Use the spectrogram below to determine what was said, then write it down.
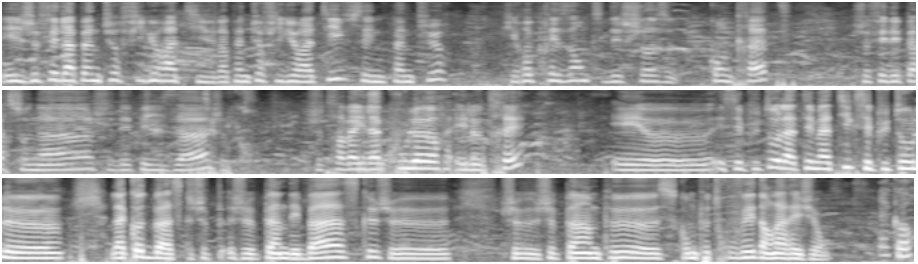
et je fais de la peinture figurative. La peinture figurative, c'est une peinture qui représente des choses concrètes. Je fais des personnages, des paysages. Je travaille la couleur et le trait. Et, euh, et c'est plutôt la thématique, c'est plutôt le, la côte basque. Je, je peins des basques, je, je, je peins un peu euh, ce qu'on peut trouver dans la région. D'accord.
